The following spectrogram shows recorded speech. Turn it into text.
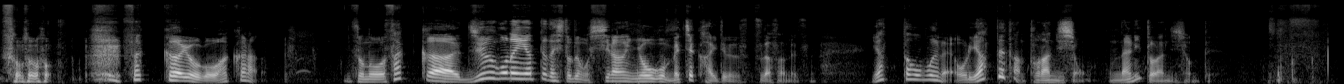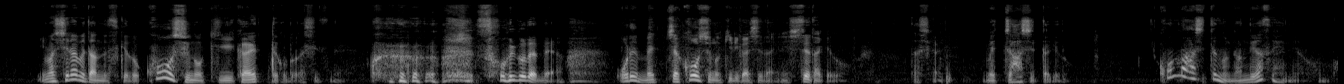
その、サッカー用語わからん。その、サッカー15年やってた人でも知らん用語めっちゃ書いてるんです、津田さんのやつ。やった覚えない。俺やってたん？トランジション。何トランジションって？今調べたんですけど、攻守の切り替えってことらしいですね。そういうことやったよ。俺めっちゃ攻守の切り替えしてたよね。してたけど。確かに。めっちゃ走ったけど。こんな走ってんのになんで痩せへんねやろ、ほんま。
